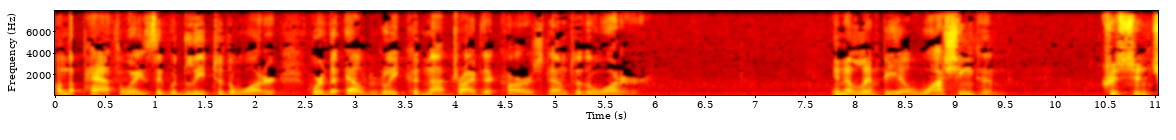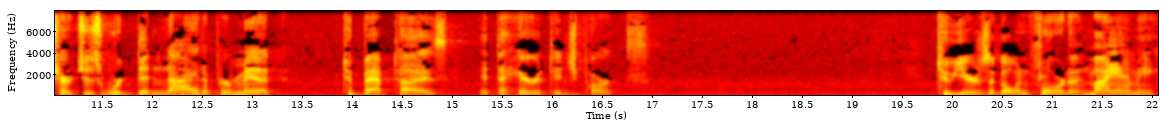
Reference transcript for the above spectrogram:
on the pathways that would lead to the water, where the elderly could not drive their cars down to the water. In Olympia, Washington, Christian churches were denied a permit to baptize at the heritage parks. Two years ago in Florida, in Miami,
